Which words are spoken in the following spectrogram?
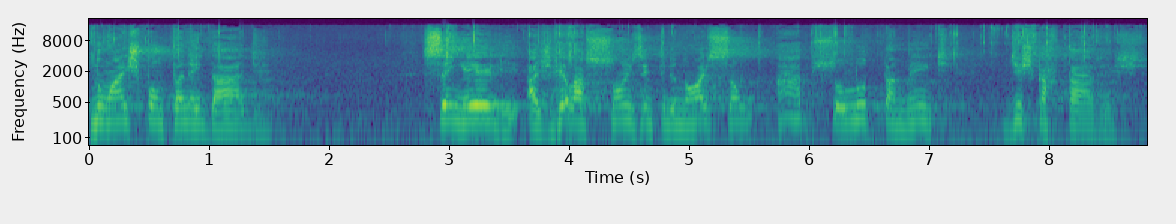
não há espontaneidade. Sem Ele, as relações entre nós são absolutamente descartáveis.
